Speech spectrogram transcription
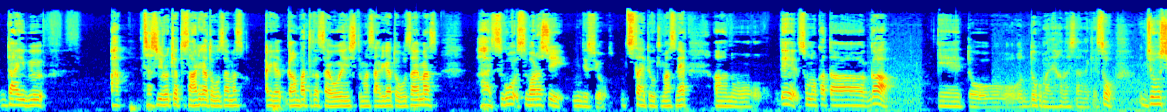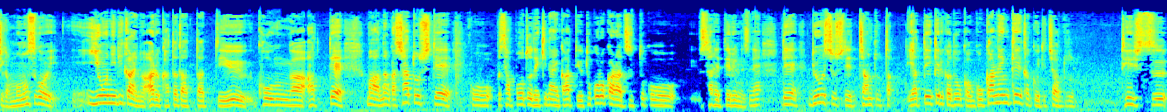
ー、だいぶ、あ、ジャシロキャットさんありがとうございます。ありが、頑張ってください。応援してます。ありがとうございます。はい、すごい素晴らしいんですよ。伝えておきますね。あの、で、その方が、えっ、ー、と、どこまで話したんだっけ？そう、上司がものすごい異様に理解のある方だったっていう幸運があって、まあなんか社としてこうサポートできないかっていうところからずっとこうされてるんですね。で、漁師としてちゃんとやっていけるかどうかを5カ年計画でちゃんと提出、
